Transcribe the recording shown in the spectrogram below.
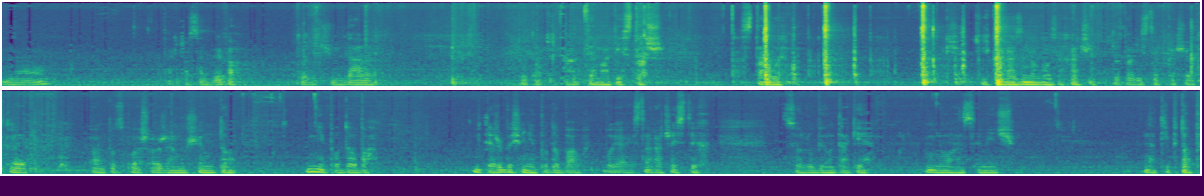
No. Tak czasem bywa. To lecimy dalej. Tu taki temat jest też stały. Się kilka razy nogą zahaczy, to ta listewka się odkleja. Pan tu zgłaszał, że mu się to nie podoba. Mi też by się nie podobały, bo ja jestem raczej z tych, co lubią takie niuanse mieć na tip-top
